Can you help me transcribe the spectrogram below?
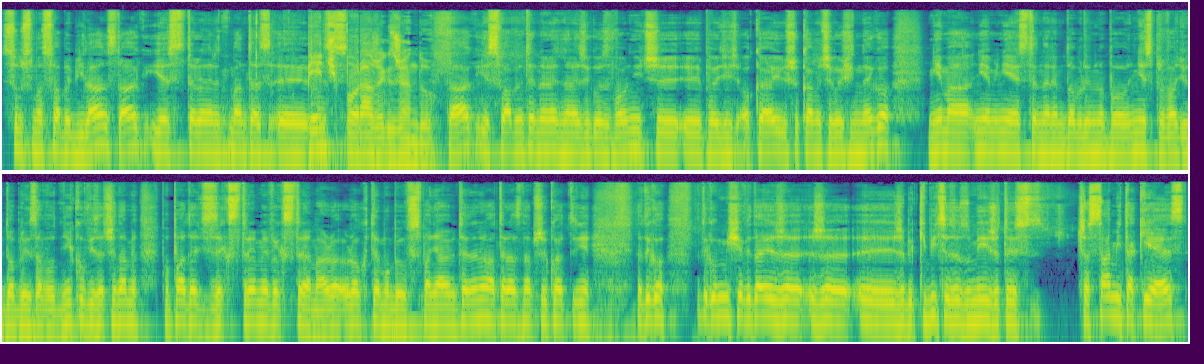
Subs ma słaby bilans, tak? Jest trener Mantas... y, Pięć porażek z rzędu. tak, jest słabym trenerem, należy go zwolnić, czy y, powiedzieć, ok, szukamy czegoś innego, nie ma, nie, nie jest trenerem dobrym, no bo nie sprowadził dobrych zawodników i zaczynamy popadać z ekstremy w ekstrema. Ro, rok temu był wspaniałym trenerem, a teraz na przykład nie. Dlatego, dlatego mi się wydaje, że, że y, żeby kibice zrozumieli, że to jest czasami tak jest,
